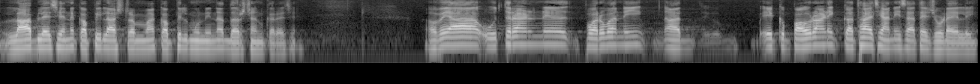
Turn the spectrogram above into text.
લાભ લે છે અને કપિલ આશ્રમમાં કપિલ મુનિના દર્શન કરે છે. હવે આ ઉત્તરાયણને પર્વની એક પૌરાણિક કથા છે આની સાથે જોડાયેલી.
